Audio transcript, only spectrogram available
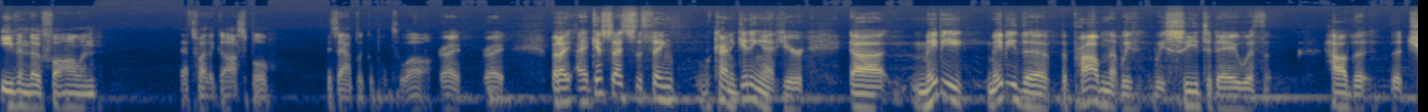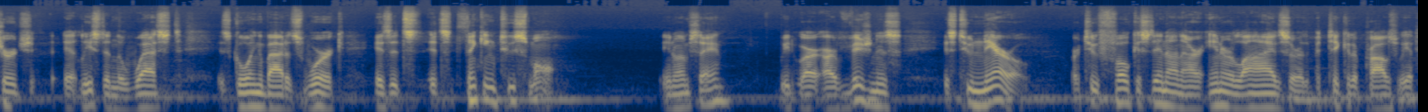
even though fallen. That's why the gospel is applicable to all. Right, right. But I, I guess that's the thing we're kind of getting at here. Uh, maybe, maybe the the problem that we we see today with how the the church, at least in the West, is going about its work is it's it's thinking too small. You know what I'm saying? We our, our vision is is too narrow or too focused in on our inner lives or the particular problems we have.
